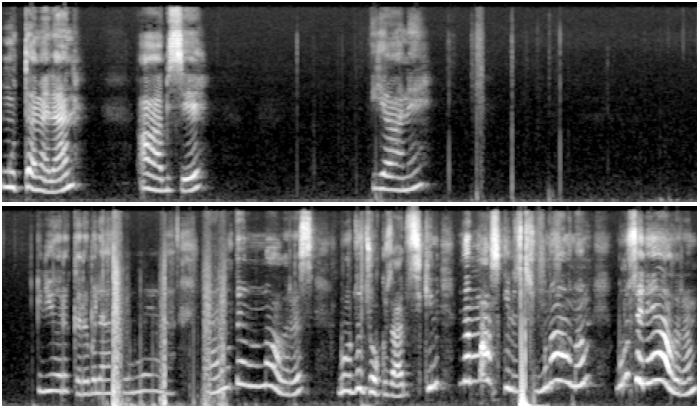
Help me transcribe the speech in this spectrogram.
Muhtemelen. Abisi. Yani. Gidiyor Karabalantı'ya. Yani muhtemelen onu alırız. Burada çok güzel bir skin. Bir de maskeli. Bunu almam. Bunu seneye alırım.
